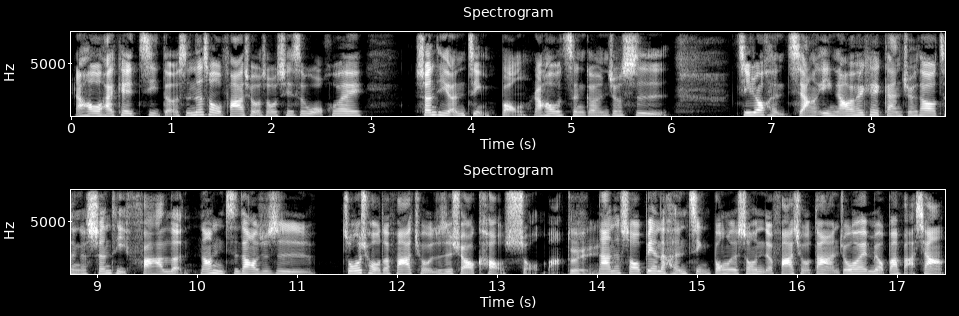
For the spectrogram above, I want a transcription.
然后我还可以记得是那时候我发球的时候，其实我会身体很紧绷，然后整个人就是肌肉很僵硬，然后会可以感觉到整个身体发冷。然后你知道就是。桌球的发球就是需要靠手嘛，对。那那时候变得很紧绷的时候，你的发球当然就会没有办法像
